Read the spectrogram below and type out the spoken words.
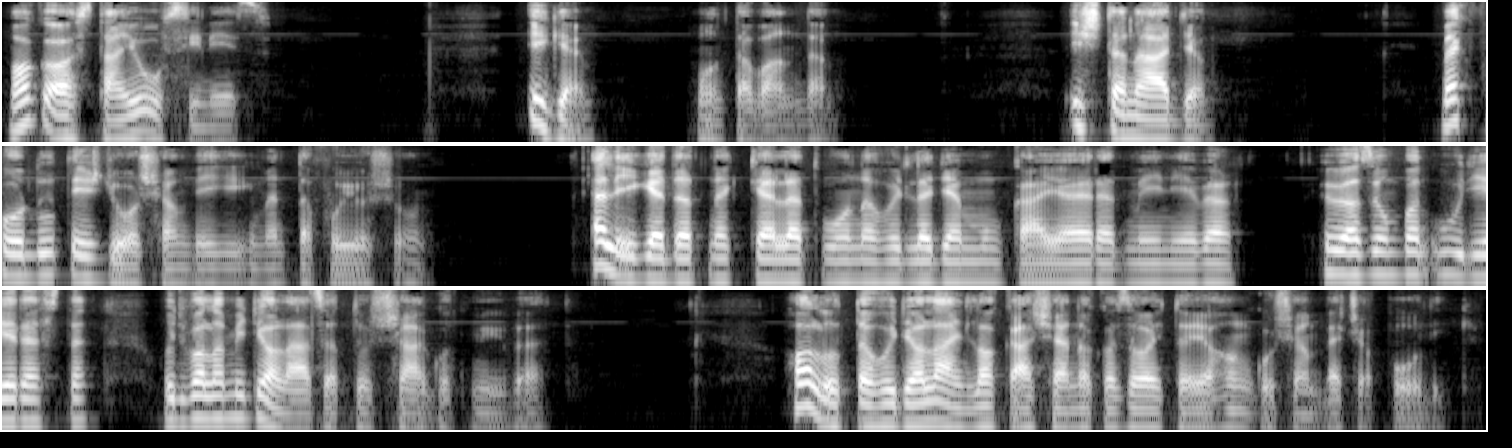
Maga aztán jó színész. Igen, mondta Vandam. Isten áldja. Megfordult és gyorsan végigment a folyosón. Elégedetnek kellett volna, hogy legyen munkája eredményével, ő azonban úgy érezte, hogy valami gyalázatosságot művelt. Hallotta, hogy a lány lakásának az ajtaja hangosan becsapódik.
